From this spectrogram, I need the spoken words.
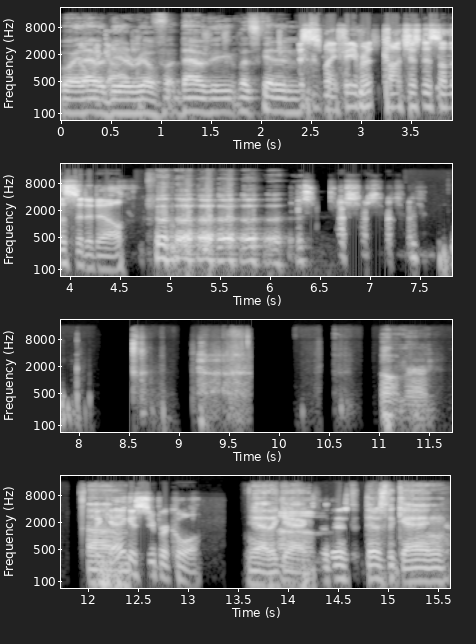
Boy, Oh that my would be a real. Fu- that would be. Let's get in. This is my favorite consciousness on the Citadel. Oh man, The Um, gang is super cool. yeah the gang. um, so there's there's the gang,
